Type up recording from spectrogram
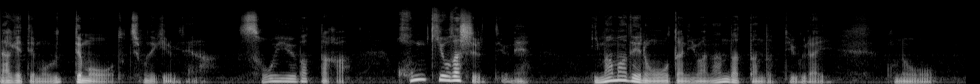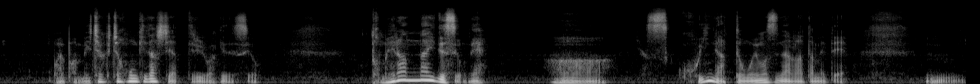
投げても打ってもどっちもできるみたいな、そういうバッターが本気を出してるっていうね、今までの大谷は何だったんだっていうぐらい、この、やっぱめちゃくちゃ本気出してやってるわけですよ。止めらんないですよね。ああ、いや、すごいなって思いますね、改めて。うん、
